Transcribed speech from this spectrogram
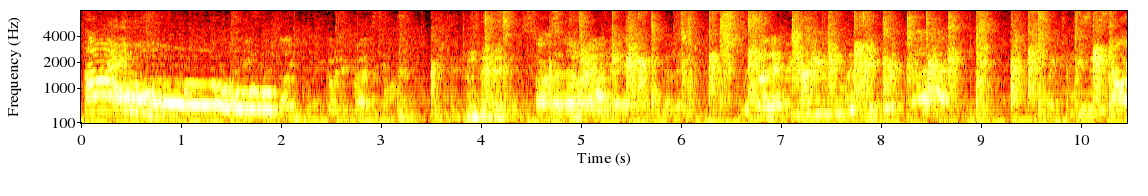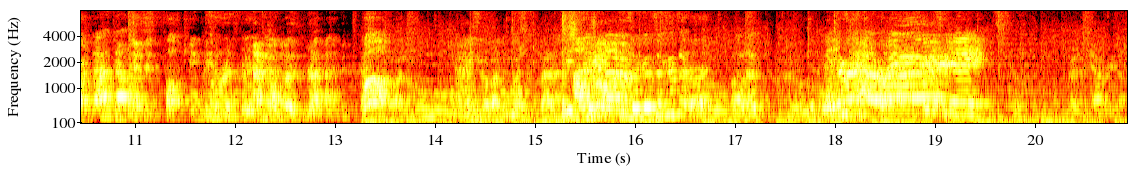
Hey! You got it first. Start slow. We got it, we got it, we got it. Wait, can we start that? That was fucking horrific. Oh! Hang on. What's bad? Oh, Go, go, go, go, go. Oh no. Harry! Where's Gary at?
